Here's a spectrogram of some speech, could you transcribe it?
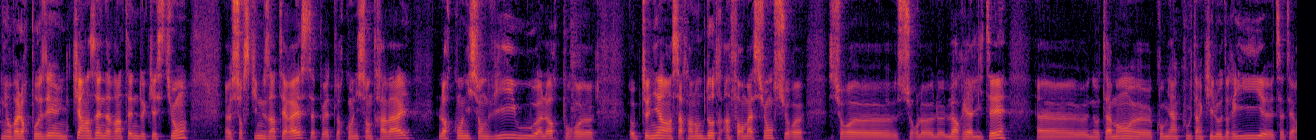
Et on va leur poser une quinzaine à vingtaine de questions sur ce qui nous intéresse. Ça peut être leurs conditions de travail, leurs conditions de vie ou alors pour euh, obtenir un certain nombre d'autres informations sur, euh, sur leur réalité, notamment combien coûte un kilo de riz, etc.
